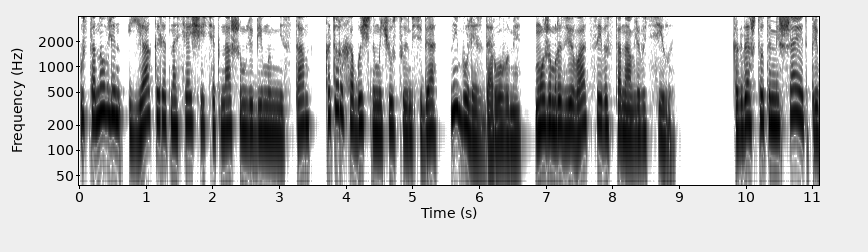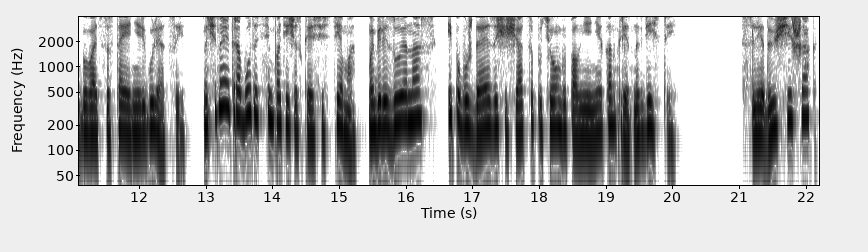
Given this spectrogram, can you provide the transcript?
установлен якорь, относящийся к нашим любимым местам, в которых обычно мы чувствуем себя наиболее здоровыми, можем развиваться и восстанавливать силы. Когда что-то мешает пребывать в состоянии регуляции, начинает работать симпатическая система, мобилизуя нас и побуждая защищаться путем выполнения конкретных действий. Следующий шаг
